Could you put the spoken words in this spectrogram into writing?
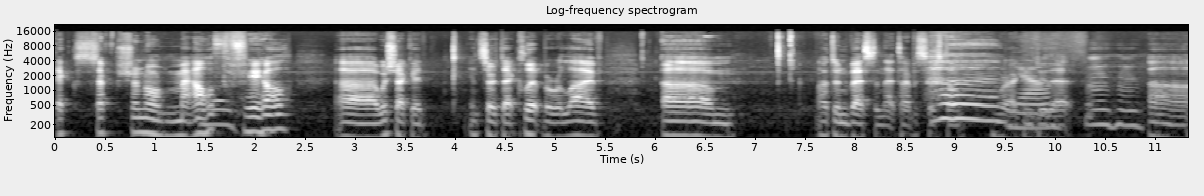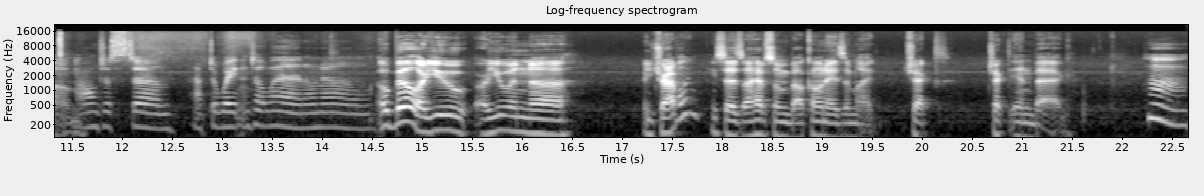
exceptional mouthfeel. Uh, I wish I could insert that clip, but we're live. Um, I'll have to invest in that type of system where I can do that. Mm-hmm. Um, I'll just um, have to wait until then. Oh no. oh, Bill, are you are you in? Uh, are you traveling? He says I have some balcones in my checked checked in bag. Hmm.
